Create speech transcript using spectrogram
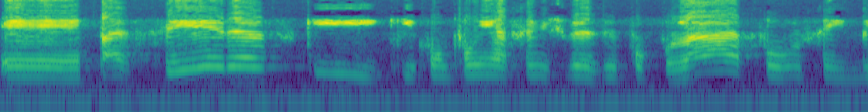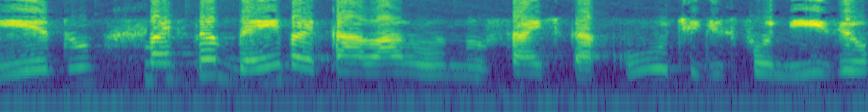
é, parceiras que, que compõem a Frente Brasil Popular, Povo Sem Medo, mas também vai estar lá no, no site da CUT disponível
